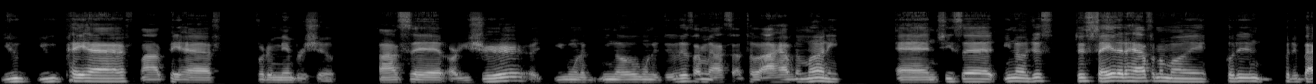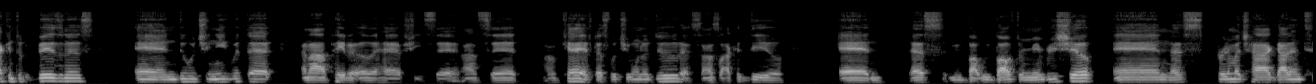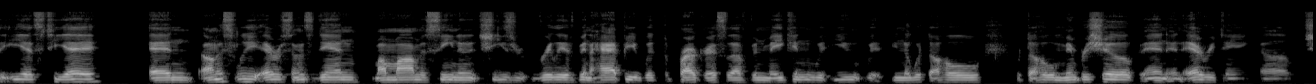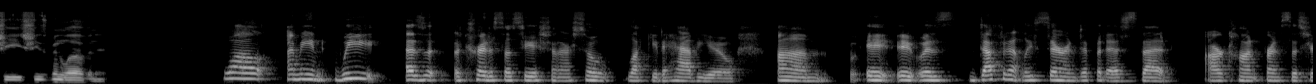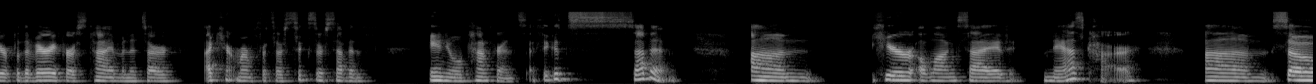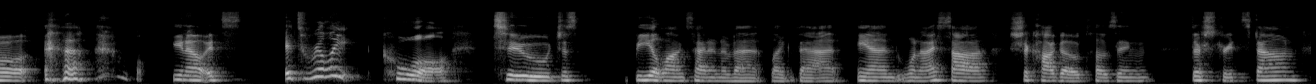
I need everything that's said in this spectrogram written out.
You you pay half, I pay half for the membership. I said, "Are you sure you want to, you know, want to do this?" I mean, I, I told her I have the money, and she said, "You know, just just say that half of the money, put it in, put it back into the business, and do what you need with that, and I'll pay the other half." She said. I said, "Okay, if that's what you want to do, that sounds like a deal." And that's we bought we bought the membership, and that's pretty much how I got into ESTA. And honestly, ever since then, my mom has seen it. She's really have been happy with the progress that I've been making with you, with you know, with the whole with the whole membership and and everything. Um, she she's been loving it. Well, I mean, we as a, a trade association are so lucky to have you. Um, it it was definitely serendipitous that our conference this year for the very first time, and it's our I can't remember if it's our sixth or seventh annual conference. I think it's seven. Um, here alongside NASCAR. Um, so you know, it's it's really cool to just be alongside an event like that. And when I saw Chicago closing their streets down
